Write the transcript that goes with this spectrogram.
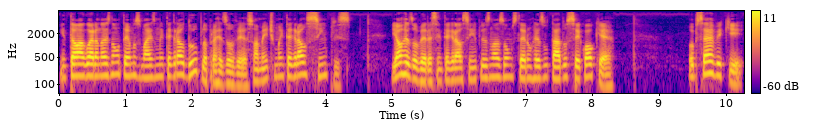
Então, agora nós não temos mais uma integral dupla para resolver, somente uma integral simples. E ao resolver essa integral simples, nós vamos ter um resultado c qualquer. Observe que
